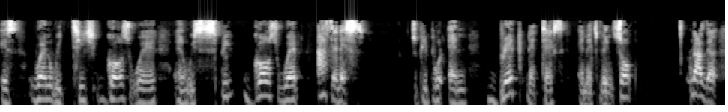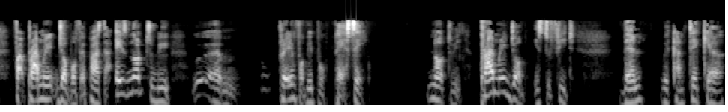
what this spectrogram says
is when we teach God's word and we speak God's word as it is to people and break the text and explain. So that's the primary job of a pastor. It's not to be um, praying for people per se. Not to be. Primary job is to feed. Then we can take care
